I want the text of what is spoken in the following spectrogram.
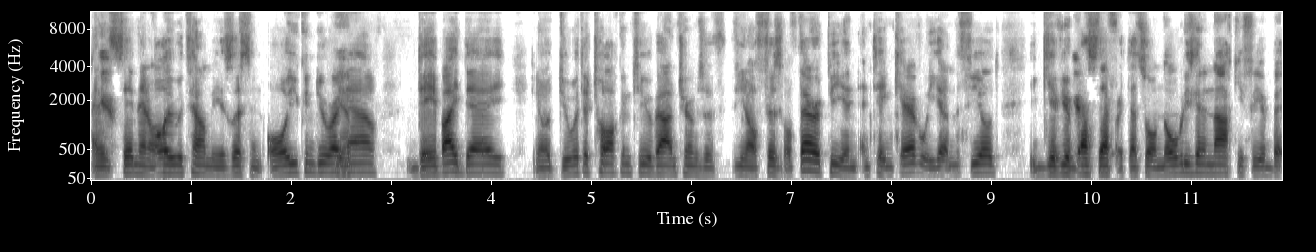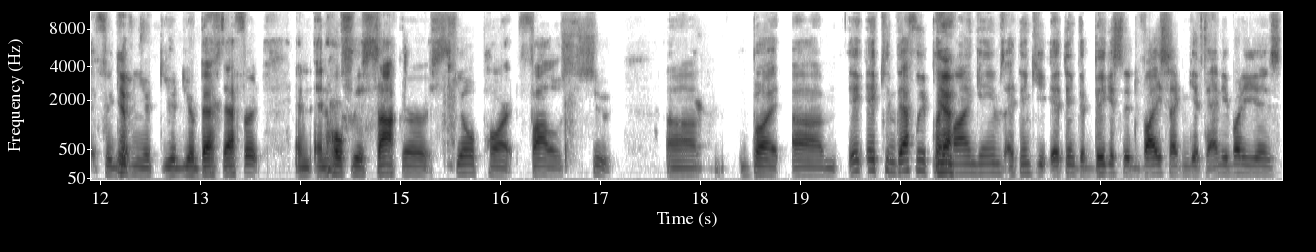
and he's sitting there and all he would tell me is, listen, all you can do right yep. now, day by day, you know, do what they're talking to you about in terms of, you know, physical therapy and, and taking care of it. When you get on the field, you give your best effort. That's all. Nobody's gonna knock you for your for yep. giving your, your, your best effort and and hopefully the soccer skill part follows suit. Um, but um, it, it can definitely play yeah. mind games. I think I think the biggest advice I can give to anybody is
